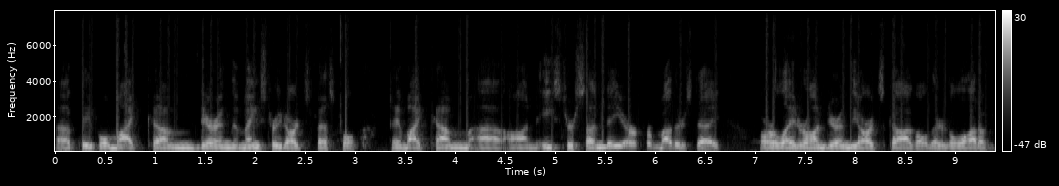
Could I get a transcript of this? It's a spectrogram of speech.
Uh, people might come during the Main Street Arts Festival. They might come uh, on Easter Sunday or for Mother's Day or later on during the Arts Goggle. There's a lot of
